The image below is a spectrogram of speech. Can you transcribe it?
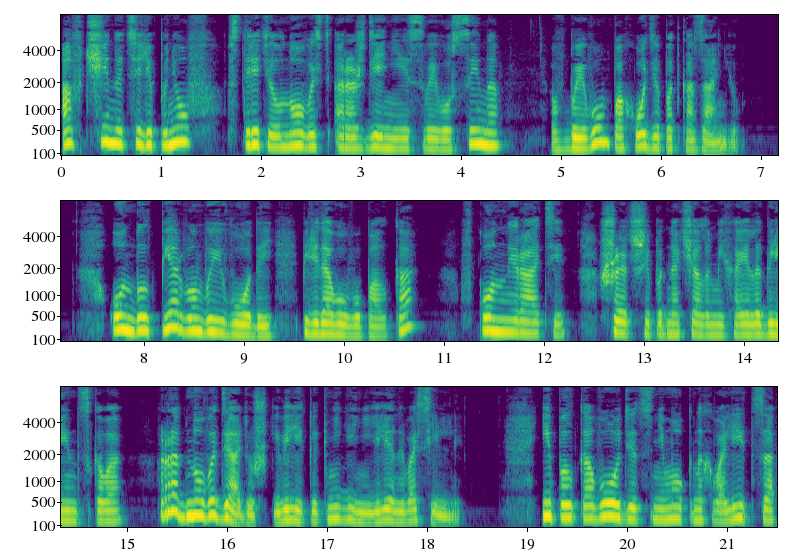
Овчина Телепнев встретил новость о рождении своего сына в боевом походе под Казанью. Он был первым воеводой передового полка в конной рати, шедшей под началом Михаила Глинского, родного дядюшки великой княгини Елены Васильевны и полководец не мог нахвалиться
